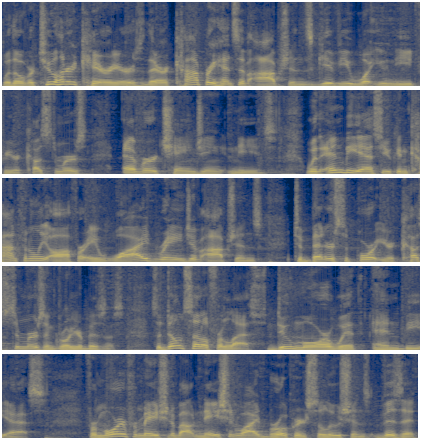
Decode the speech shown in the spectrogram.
With over 200 carriers, their comprehensive options give you what you need for your customers' ever changing needs. With NBS, you can confidently offer a wide range of options to better support your customers and grow your business. So don't settle for less, do more with NBS. For more information about nationwide brokerage solutions, visit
